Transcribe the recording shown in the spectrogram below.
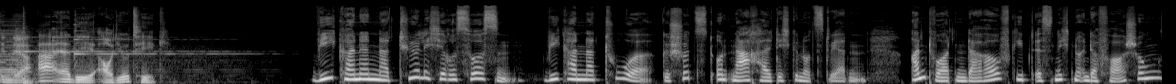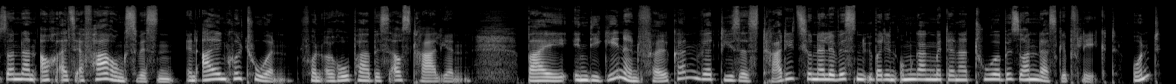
in der ARD Audiothek. Wie können natürliche Ressourcen, wie kann Natur geschützt und nachhaltig genutzt werden? Antworten darauf gibt es nicht nur in der Forschung, sondern auch als Erfahrungswissen in allen Kulturen, von Europa bis Australien. Bei indigenen Völkern wird dieses traditionelle Wissen über den Umgang mit der Natur besonders gepflegt und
